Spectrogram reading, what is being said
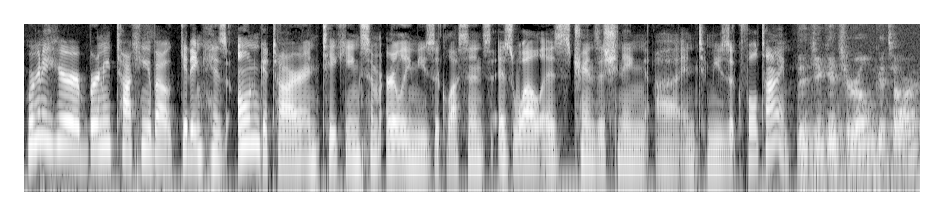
We're going to hear Bernie talking about getting his own guitar and taking some early music lessons, as well as transitioning uh, into music full time. Did you get your own guitar?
